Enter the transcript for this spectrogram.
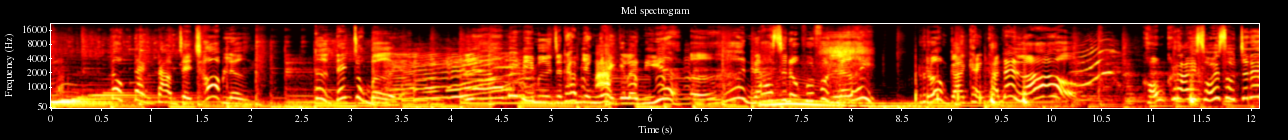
อืมตกแต่งตามใจชอบเลย ตื่นเต้นจงเบยอะแล้วไม่มีมือจะทำยังไงกันล่ะเนี่ย เออ น่าสนุกฟุดๆเลย เริ่มการแข่งขันได้แล้ว ของใครสวยสุดจะได้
